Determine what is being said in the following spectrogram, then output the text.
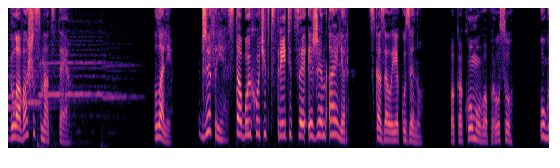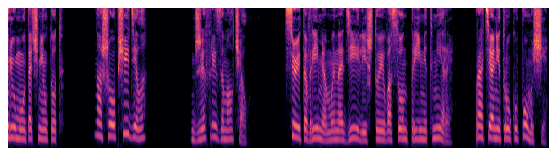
Глава 16 Лали. «Джеффри, с тобой хочет встретиться Эжен Айлер», — сказала я кузену. «По какому вопросу?» — угрюмо уточнил тот. «Наше общее дело». Джеффри замолчал. Все это время мы надеялись, что Эвасон примет меры, протянет руку помощи,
